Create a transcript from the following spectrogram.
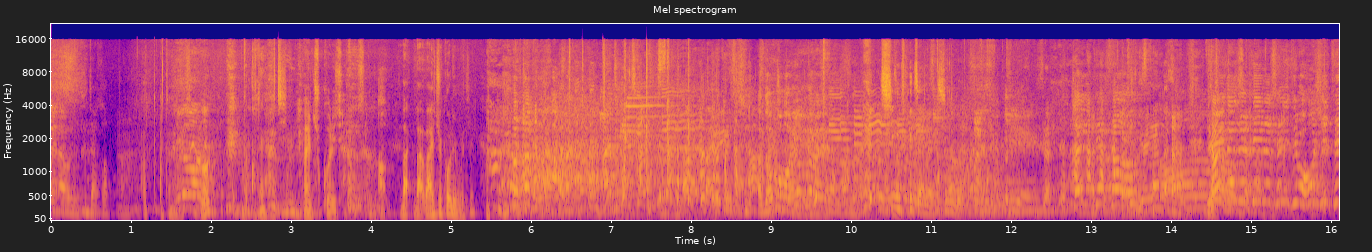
하와이가 어떤 영화에 나오는? 진짜 말죽거리 자랑사. 마, 마, 말죽거리 뭐지? 아, 너무 어려운 걸 알려줬어. 친구잖아 친구. 자 이렇게 해서 별다들 게임의 승리팀은 호시팀.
